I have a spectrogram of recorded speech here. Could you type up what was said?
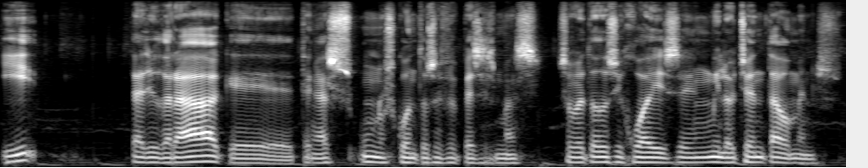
y te ayudará a que tengas unos cuantos FPS más, sobre todo si jugáis en 1080 o menos.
